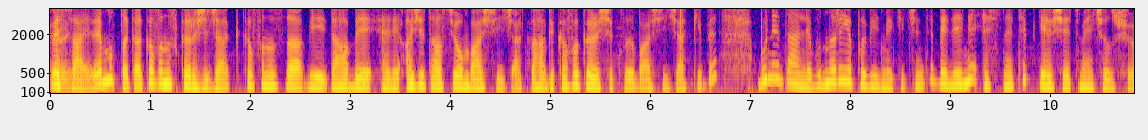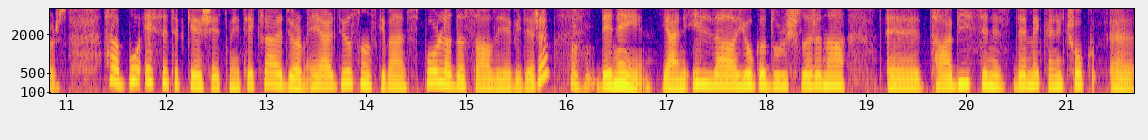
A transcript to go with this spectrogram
evet. vesaire. Mutlaka kafanız karışacak. Kafanızda bir daha bir hani ajitasyon başlayacak. Daha bir kafa karışıklığı başlayacak gibi. Bu nedenle bunları yapabilmek için de bedeni esnetip gevşetmeye çalışıyoruz. Ha bu esnetip gevşetmeyi tekrar ediyorum. Eğer diyorsanız ki ben sporla da sağlayabilirim. Deneyin. Yani illa yoga duruşlarına e, tabisiniz demek hani çok e,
